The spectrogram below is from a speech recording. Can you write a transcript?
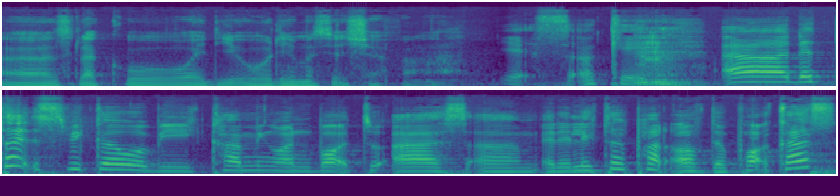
uh, Selaku YDO di Masjid Syafa' Yes, okay. Uh, the third speaker will be coming on board to us um, at the later part of the podcast.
